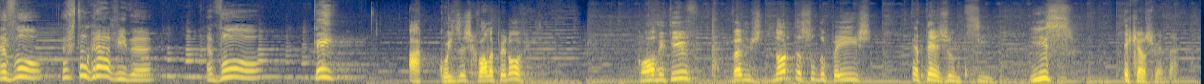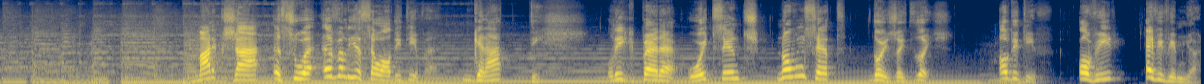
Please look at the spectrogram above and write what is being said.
Avô, eu estou grávida. Avô. Quem? Há coisas que vale a pena ouvir. Com o auditivo, vamos de norte a sul do país até junto de si. E isso é que é um espetáculo. Marque já a sua avaliação auditiva. Grátis. Ligue para 800 917 282. Auditivo. Ouvir é viver melhor.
